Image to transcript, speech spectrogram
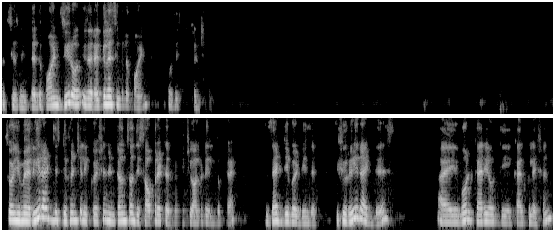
excuse me, that the point zero is a regular singular point of this differential. So you may rewrite this differential equation in terms of this operator, which you already looked at. z d by dz. If you rewrite this, I won't carry out the calculation.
